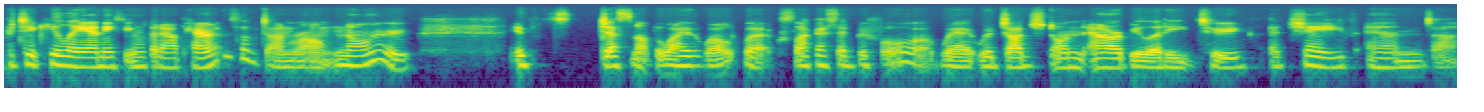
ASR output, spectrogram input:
particularly anything that our parents have done wrong. No, it's just not the way the world works. Like I said before, we're, we're judged on our ability to achieve and uh,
